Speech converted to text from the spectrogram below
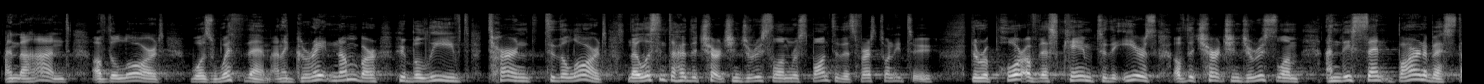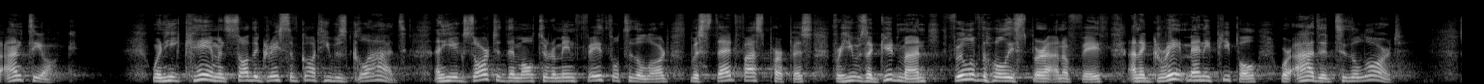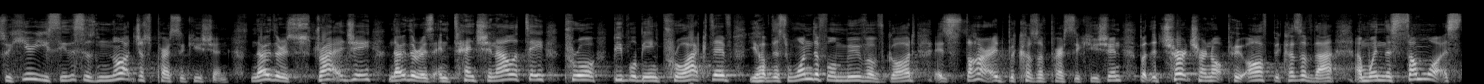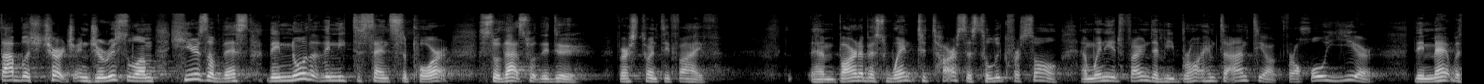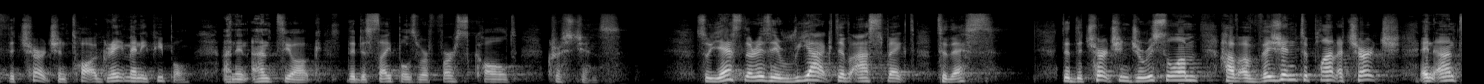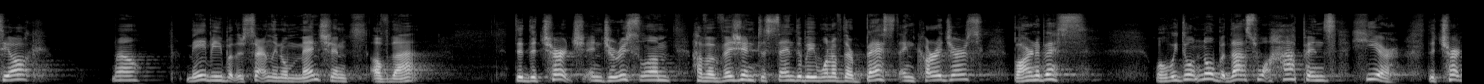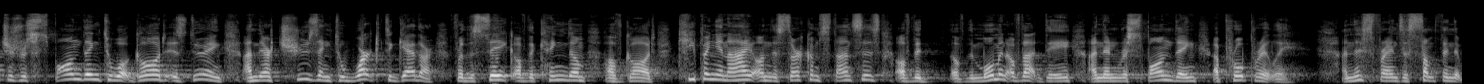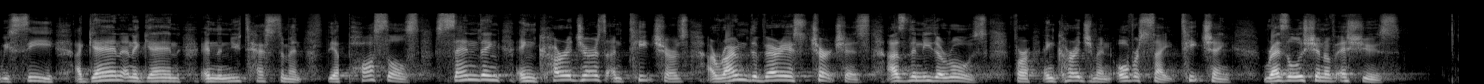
And the hand of the Lord was with them, and a great number who believed turned to the Lord. Now, listen to how the church in Jerusalem responded to this. Verse 22. The report of this came to the ears of the church in Jerusalem, and they sent Barnabas to Antioch. When he came and saw the grace of God, he was glad, and he exhorted them all to remain faithful to the Lord with steadfast purpose, for he was a good man, full of the Holy Spirit and of faith, and a great many people were added to the Lord. So here you see, this is not just persecution. Now there is strategy. Now there is intentionality, pro, people being proactive. You have this wonderful move of God. It started because of persecution, but the church are not put off because of that. And when the somewhat established church in Jerusalem hears of this, they know that they need to send support. So that's what they do. Verse 25. Um, Barnabas went to Tarsus to look for Saul, and when he had found him, he brought him to Antioch for a whole year. They met with the church and taught a great many people. And in Antioch, the disciples were first called Christians. So, yes, there is a reactive aspect to this. Did the church in Jerusalem have a vision to plant a church in Antioch? Well, maybe, but there's certainly no mention of that. Did the church in Jerusalem have a vision to send away one of their best encouragers, Barnabas? Well, we don't know, but that's what happens here. The church is responding to what God is doing, and they're choosing to work together for the sake of the kingdom of God, keeping an eye on the circumstances of the, of the moment of that day, and then responding appropriately. And this, friends, is something that we see again and again in the New Testament. The apostles sending encouragers and teachers around the various churches as the need arose for encouragement, oversight, teaching, resolution of issues.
